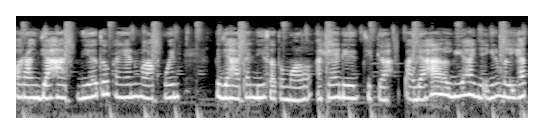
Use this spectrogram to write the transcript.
orang jahat. Dia tuh pengen ngelakuin kejahatan di satu mall. Akhirnya dicegah. Padahal dia hanya ingin melihat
